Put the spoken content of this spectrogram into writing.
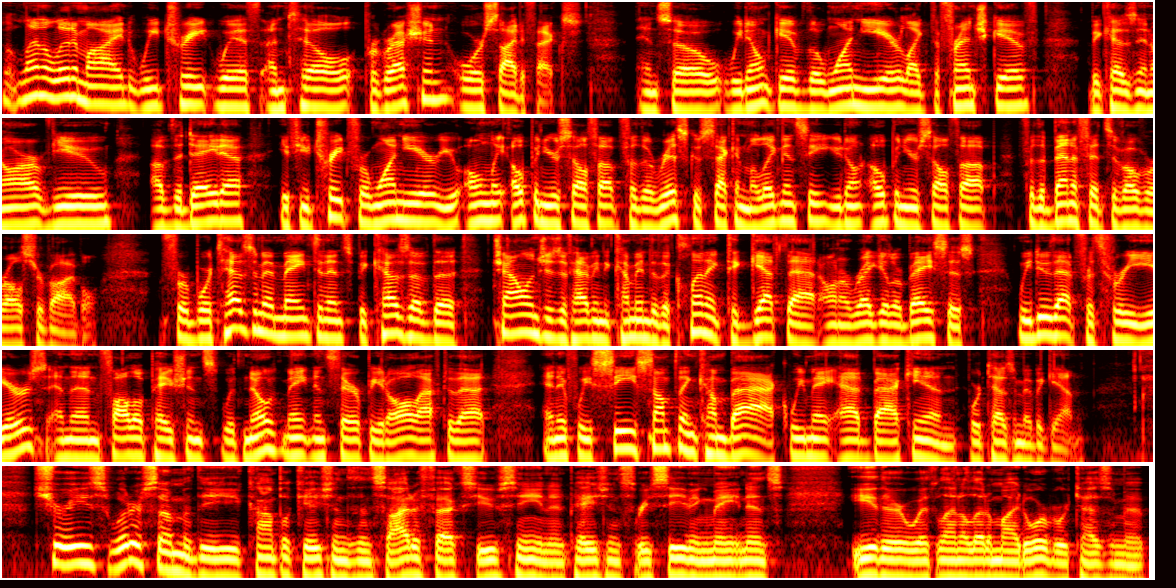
lenalidomide we treat with until progression or side effects. And so we don't give the one year like the French give, because in our view of the data, if you treat for one year, you only open yourself up for the risk of second malignancy. You don't open yourself up for the benefits of overall survival. For bortezomib maintenance, because of the challenges of having to come into the clinic to get that on a regular basis, we do that for three years and then follow patients with no maintenance therapy at all after that. And if we see something come back, we may add back in bortezomib again. Cherise, what are some of the complications and side effects you've seen in patients receiving maintenance either with lenalidomide or bortezomib?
